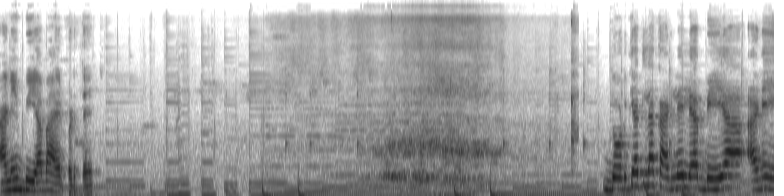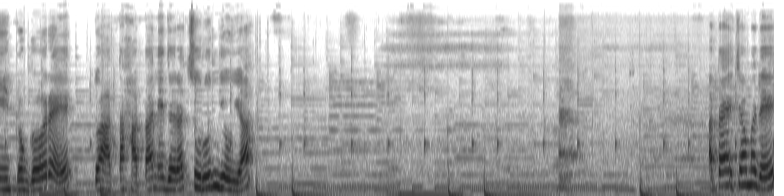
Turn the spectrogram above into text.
आणि बिया बाहेर पडत आहेत दोडक्यातल्या काढलेल्या बिया आणि तो गर आहे तो आता हाताने जरा चुरून घेऊया. आता ह्याच्यामध्ये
